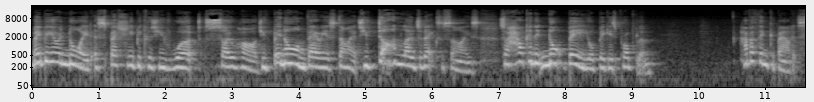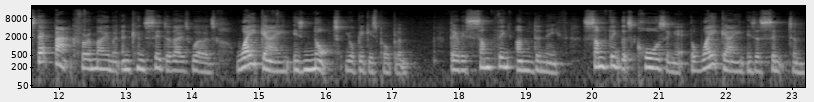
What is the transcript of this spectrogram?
Maybe you're annoyed, especially because you've worked so hard. You've been on various diets. You've done loads of exercise. So, how can it not be your biggest problem? Have a think about it. Step back for a moment and consider those words. Weight gain is not your biggest problem. There is something underneath, something that's causing it. The weight gain is a symptom.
